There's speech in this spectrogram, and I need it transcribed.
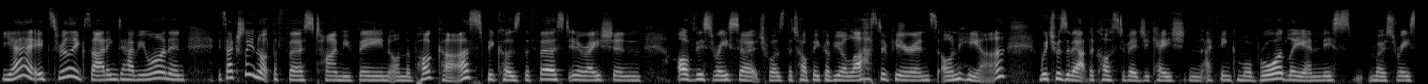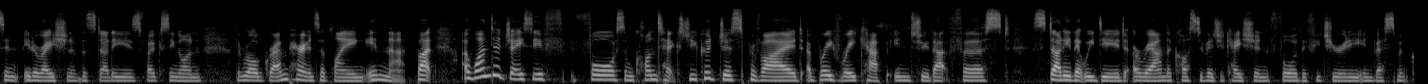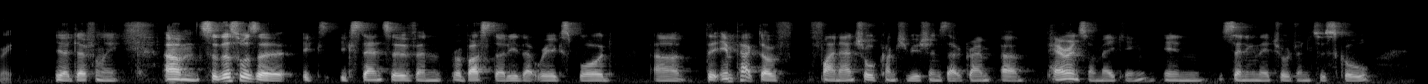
Yeah, it's really exciting to have you on. And it's actually not the first time you've been on the podcast because the first iteration of this research was the topic of your last appearance on here, which was about the cost of education, I think, more broadly. And this most recent iteration of the study is focusing on the role grandparents are playing in that. But I wonder, Jace, if for some context, you could just provide a brief recap into that first study that we did around the cost of education for the Futurity Investment Group. Yeah, definitely. Um, so this was a ex- extensive and robust study that we explored uh, the impact of financial contributions that grand, uh, parents are making in sending their children to school,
